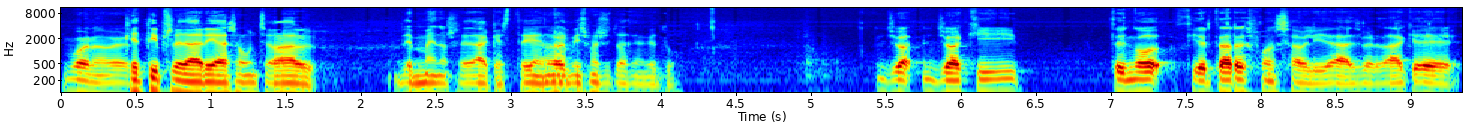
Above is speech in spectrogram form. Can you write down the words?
bueno, ¿Qué tips le darías a un chaval de menos edad que esté en la misma situación que tú? Yo, yo aquí tengo cierta responsabilidad. Es verdad que,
